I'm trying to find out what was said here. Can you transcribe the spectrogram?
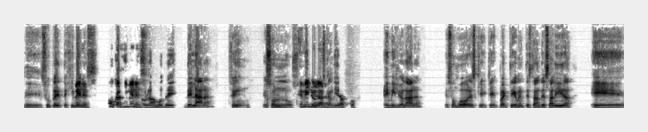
eh, suplente Jiménez. Oscar Jiménez. Hablábamos de, de, Lara, ¿sí? Que son los, candidatos. Emilio Lara, son jugadores que, prácticamente están de salida. Eh,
